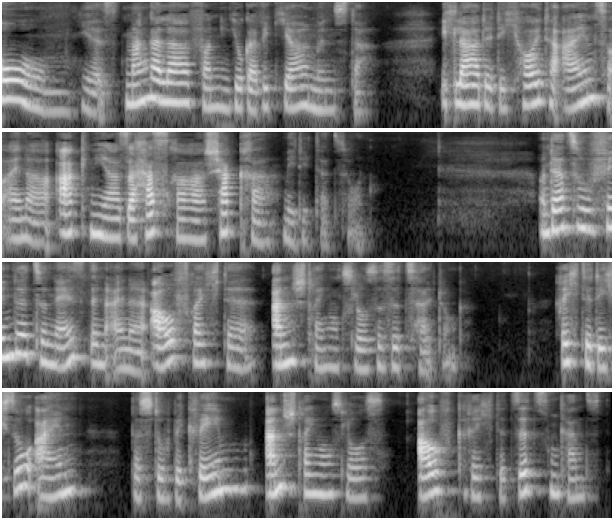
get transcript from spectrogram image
Om, hier ist Mangala von Yoga Vidya Münster. Ich lade dich heute ein zu einer Agnya Sahasrara Chakra Meditation. Und dazu finde zunächst in eine aufrechte, anstrengungslose Sitzhaltung. Richte dich so ein, dass du bequem, anstrengungslos, aufgerichtet sitzen kannst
